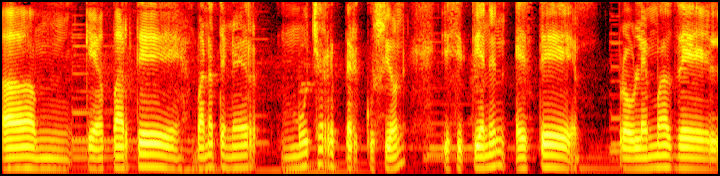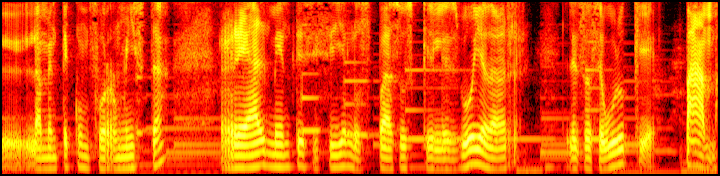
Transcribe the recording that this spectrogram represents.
que aparte van a tener mucha repercusión y si tienen este problema de la mente conformista, realmente si siguen los pasos que les voy a dar, les aseguro que ¡pam!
